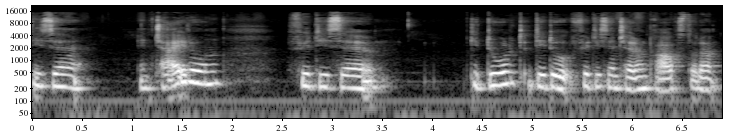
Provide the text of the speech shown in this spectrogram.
diese Entscheidung, für diese Geduld, die du für diese Entscheidung brauchst oder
